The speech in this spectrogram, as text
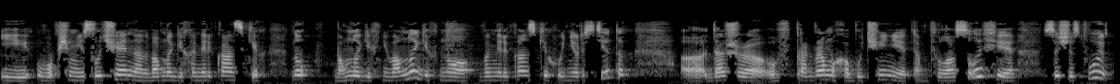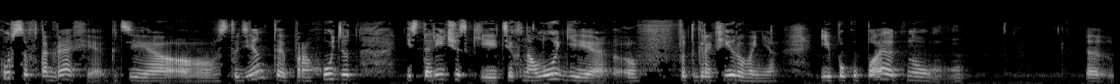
И, в общем, не случайно во многих американских, ну, во многих, не во многих, но в американских университетах, а, даже в программах обучения там, философии существуют курсы фотографии, где а, студенты проходят исторические технологии фотографирования и покупают ну, э,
